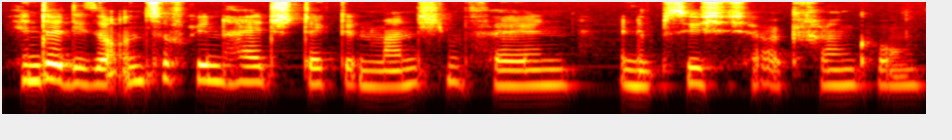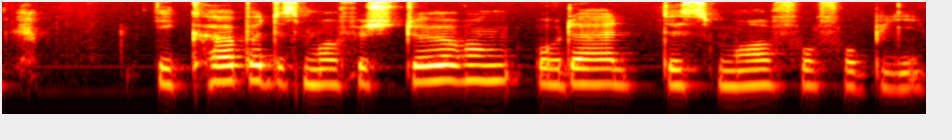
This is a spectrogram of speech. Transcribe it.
Hinter dieser Unzufriedenheit steckt in manchen Fällen eine psychische Erkrankung, die körperdysmorphe Störung oder Dysmorphophobie.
